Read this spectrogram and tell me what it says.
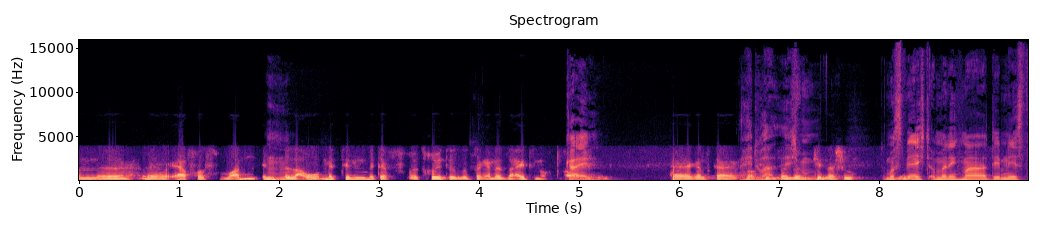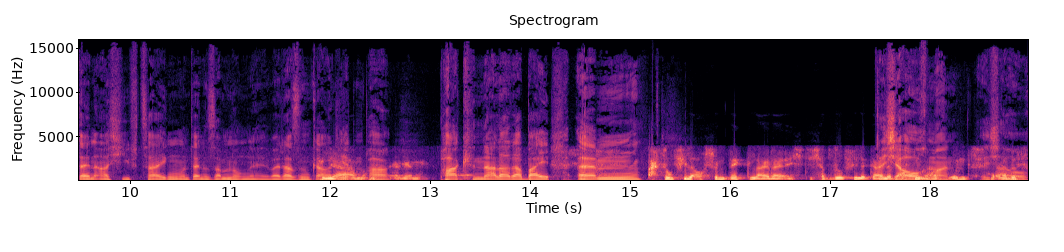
einen äh, Air Force One in Mhm. Blau mit dem mit der Kröte sozusagen an der Seite noch drauf. geil. Ja, ja, ganz geil. Hey, du hast- ich- ein Kinderschuh. Du musst mir echt unbedingt mal demnächst dein Archiv zeigen und deine Sammlung, ey, weil da sind garantiert ein mach paar, paar Knaller dabei. Ähm, Ach, so viele auch schon weg, leider echt. Ich habe so viele geile Ich Platten auch. Mann. Und Ich äh, das, auch.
